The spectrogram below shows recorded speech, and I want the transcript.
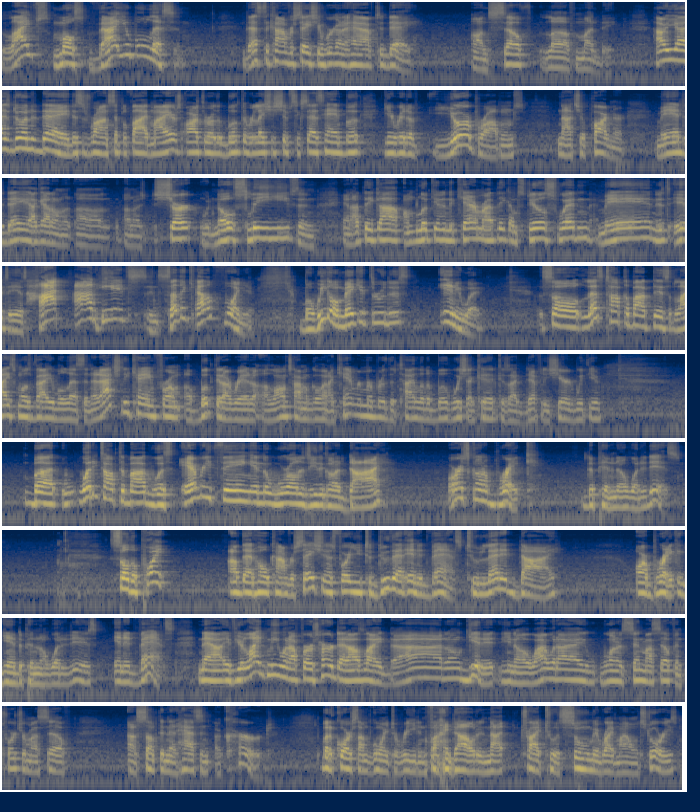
life's most valuable lesson. That's the conversation we're going to have today on Self Love Monday. How are you guys doing today? This is Ron Simplified Myers, author of the book, The Relationship Success Handbook. Get rid of your problems, not your partner. Man, today I got on a, uh, on a shirt with no sleeves and and I think I, am looking in the camera. I think I'm still sweating. Man, it, it is hot out here in Southern California. But we going to make it through this anyway. So let's talk about this life's most valuable lesson. It actually came from a book that I read a, a long time ago, and I can't remember the title of the book. Wish I could, because I definitely shared with you. But what he talked about was everything in the world is either going to die or it's going to break, depending on what it is. So the point of that whole conversation is for you to do that in advance, to let it die or break, again, depending on what it is, in advance. Now, if you're like me, when I first heard that, I was like, I don't get it. You know, why would I want to send myself and torture myself on something that hasn't occurred? But of course, I'm going to read and find out and not try to assume and write my own stories.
